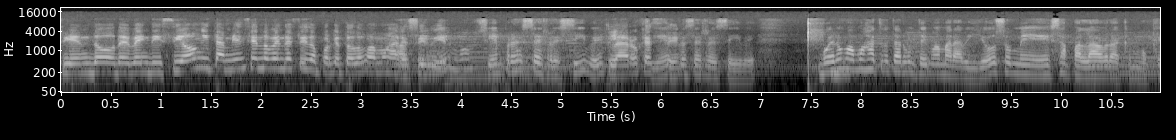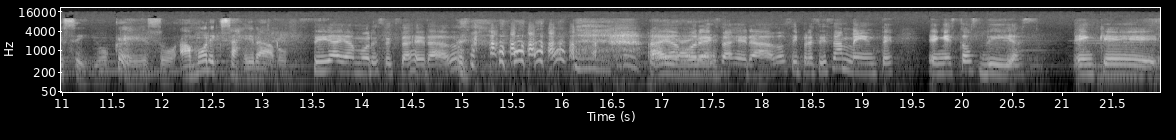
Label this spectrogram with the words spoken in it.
siendo de bendición y también siendo bendecidos porque todos vamos a Así recibir. mismo, siempre se recibe. Claro que siempre se recibe. Bueno, vamos a tratar un tema maravilloso. Me, esa palabra, como qué sé yo, ¿qué es eso? Amor exagerado. Sí, hay amores exagerados. Ay, hay ay, amores ay. exagerados y precisamente en estos días en que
